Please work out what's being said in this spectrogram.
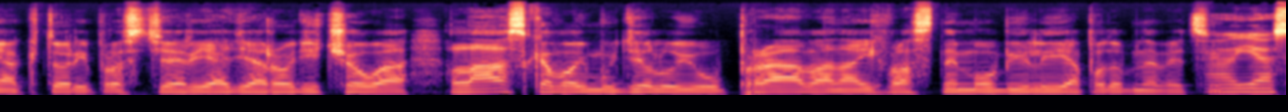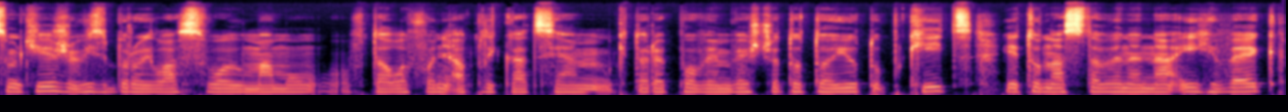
a ktorí proste riadia rodičov a láskavo im udelujú práva na ich vlastné mobily a podobné veci. A ja som tiež vyzbrojila svoju mamu v telefóne aplikáciám, ktoré poviem, vieš čo, toto je YouTube Kids, je to nastavené na ich vek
